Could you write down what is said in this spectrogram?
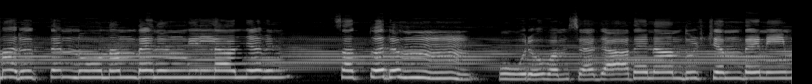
മരുത്തന്നു നന്ദനങ്ങില്ലാഞ്ഞവൻ സത്വരും പൂർവംശജാതനാം ദുഷ്യന്തനെയും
